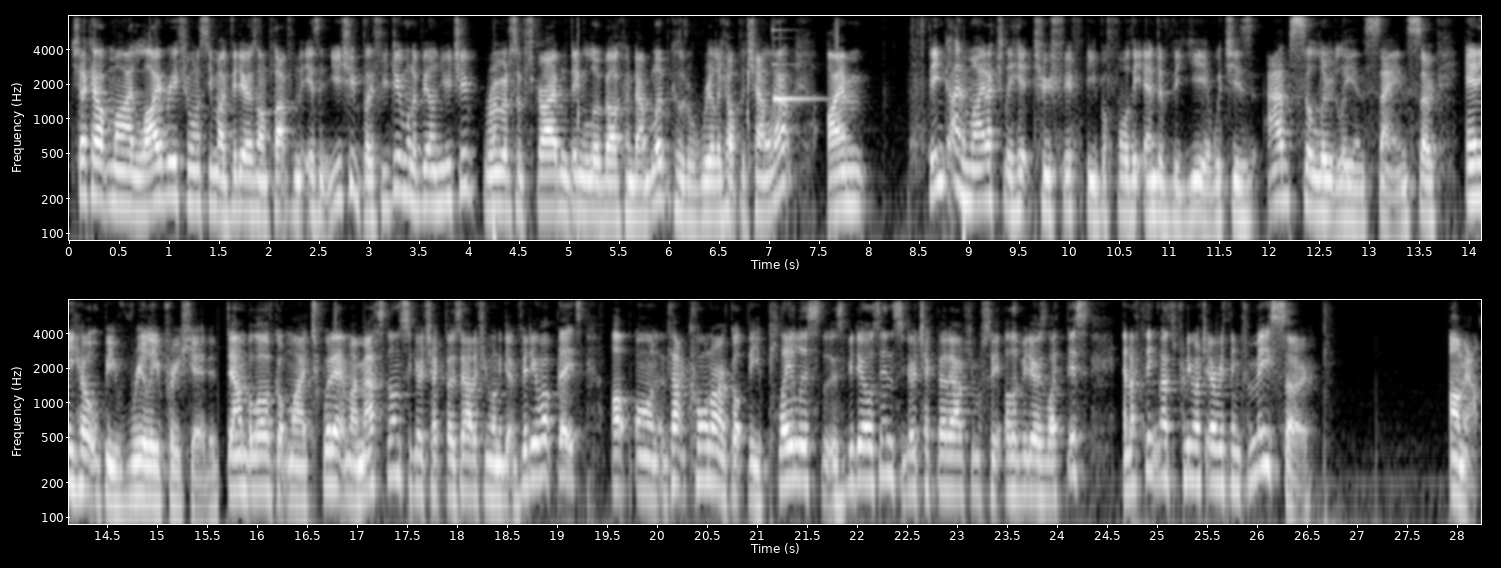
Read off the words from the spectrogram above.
check out my LBRY if you want to see my videos on a platform that isn't YouTube. But if you do want to be on YouTube, remember to subscribe and ding the little bell icon down below because it'll really help the channel out. I'm think I might actually hit 250 before the end of the year, which is absolutely insane. So any help would be really appreciated. Down below, I've got my Twitter and my Mastodon, so go check those out if you want to get video updates. Up on that corner, I've got the playlist that this video is in, so go check that out if you want to see other videos like this. And I think that's pretty much everything for me, so I'm out.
